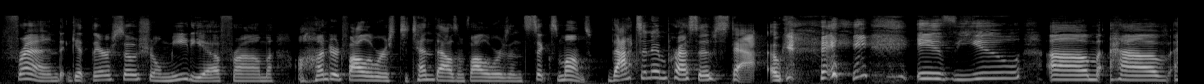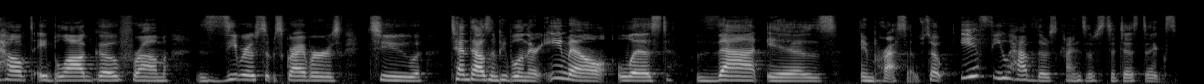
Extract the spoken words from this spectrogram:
friend get their social media from 100 followers to 10,000 followers in six months. That's an impressive stat, okay? if you um, have helped a blog go from zero subscribers to 10,000 people in their email list, that is impressive. So if you have those kinds of statistics,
